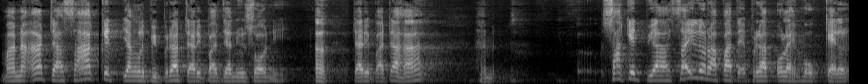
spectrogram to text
mana ada sakit yang lebih berat daripada nyusoni, eh, daripada ha, hamil. Sakit biasa itu rapat berat oleh mokel.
